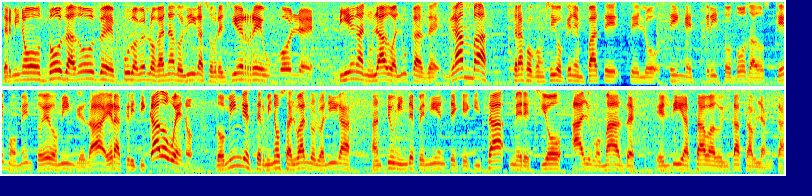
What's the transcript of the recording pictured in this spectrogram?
Terminó 2 a 2, pudo haberlo ganado Liga sobre el cierre, un gol bien anulado a Lucas Gamba trajo consigo que el empate se lo tenga escrito 2 a 2. Qué momento de Domínguez, ¿ah? Era criticado, bueno. Domínguez terminó salvándolo a Liga ante un Independiente que quizá mereció algo más el día sábado en Casa Blanca.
